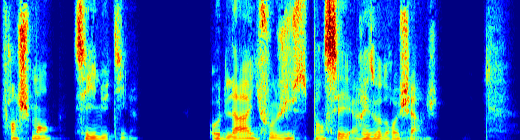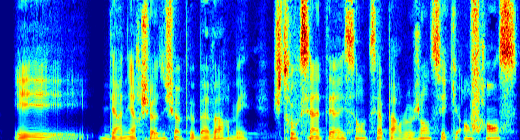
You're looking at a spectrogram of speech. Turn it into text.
franchement, c'est inutile. Au-delà, il faut juste penser réseau de recharge. Et dernière chose, je suis un peu bavard, mais je trouve que c'est intéressant que ça parle aux gens, c'est qu'en France,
